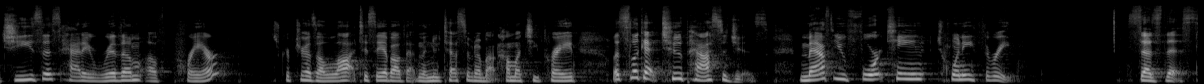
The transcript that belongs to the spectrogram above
Jesus had a rhythm of prayer. Scripture has a lot to say about that in the New Testament about how much he prayed. Let's look at two passages. Matthew 14 23 says this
